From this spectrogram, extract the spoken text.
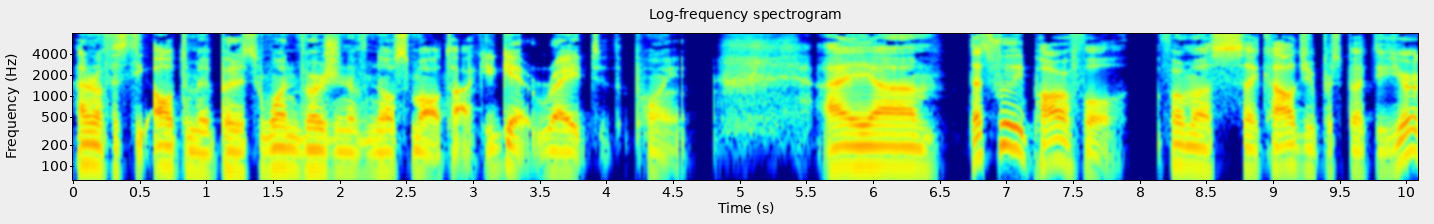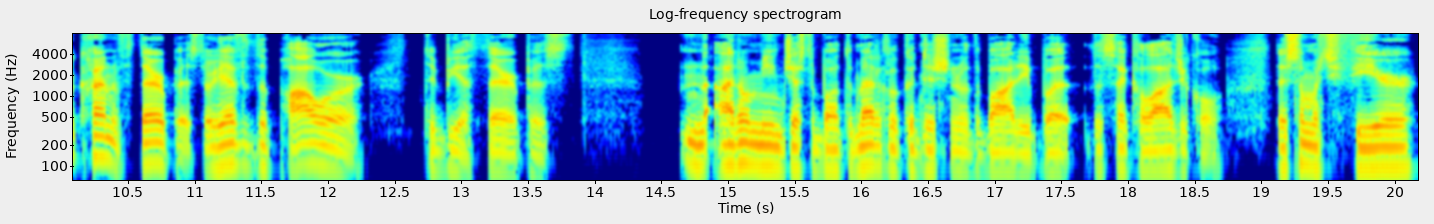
I don't know if it's the ultimate, but it's one version of no small talk. You get right to the point. I um that's really powerful from a psychology perspective. You're a kind of therapist, or you have the power to be a therapist. I don't mean just about the medical condition of the body, but the psychological. There's so much fear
